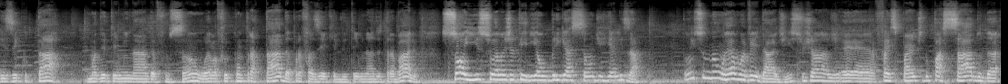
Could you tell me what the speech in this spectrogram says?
executar uma determinada função ou ela foi contratada para fazer aquele determinado trabalho, só isso ela já teria a obrigação de realizar. Então isso não é uma verdade, isso já é, faz parte do passado da,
